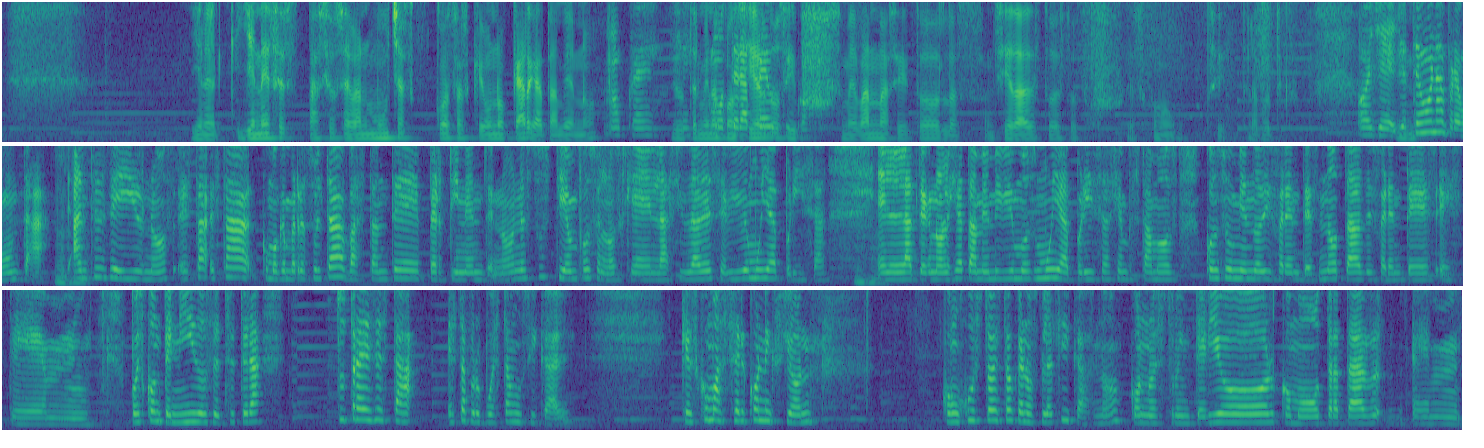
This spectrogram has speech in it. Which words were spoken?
y, en el, y en ese espacio se van muchas cosas que uno carga también, ¿no? Ok. Yo sí, termino conciertos y puf, se me van así todas las ansiedades, todo esto, es como, sí, terapéutico. Oye, yo En- tengo una pregunta. Antes de irnos, esta, esta como que me resulta bastante pertinente, ¿no? En estos tiempos en los que en las ciudades se vive muy a prisa, en la tecnología también vivimos muy a prisa, siempre estamos consumiendo diferentes notas, diferentes, este, mm, pues contenidos, etcétera. Tú traes esta, esta propuesta musical que es como hacer conexión con justo esto que nos platicas, ¿no? Con nuestro interior, como tratar em,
